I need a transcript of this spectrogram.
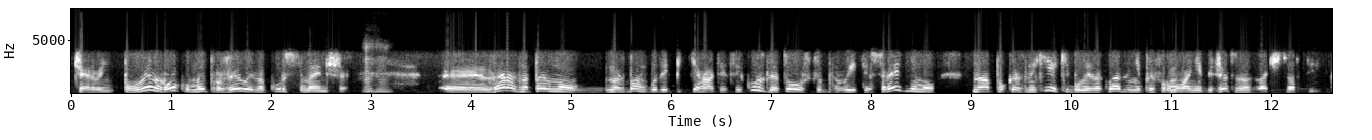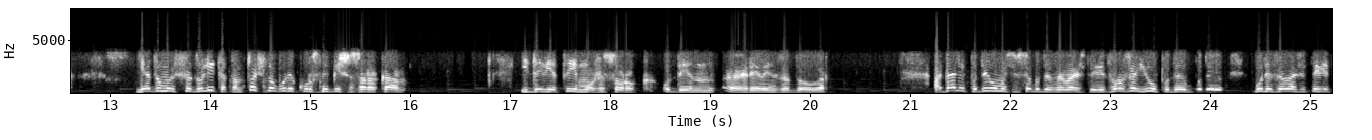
Червень. Половину року ми прожили на курсі менше. Угу. Е, Зараз, напевно, Нацбанк буде підтягати цей курс для того, щоб вийти в середньому на показники, які були закладені при формуванні бюджету на 24 рік. Я думаю, що до літа там точно буде курс не більше 40 і 9, може 41 гривень за долар. А далі подивимося, все буде залежати від врожаю, буде, буде, буде залежати від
